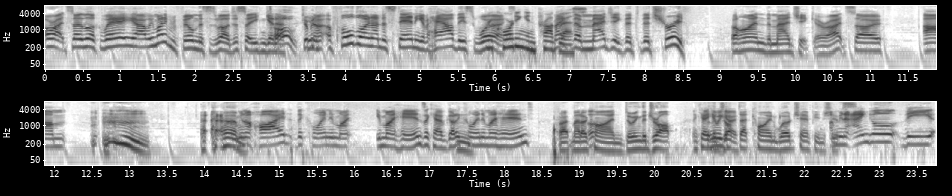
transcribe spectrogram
All right, so look, we uh, we might even film this as well, just so you can get a, Oh, you want you me know, a full blown understanding of how this works. Recording in progress. Make the magic, the the truth behind the magic. All right, so um, I'm gonna hide the coin in my in my hands. Okay, I've Hmm. got a coin in my hand. All right, Matt Okine doing the drop. Okay, here the we drop go. that coin World Championships. I'm going to angle the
